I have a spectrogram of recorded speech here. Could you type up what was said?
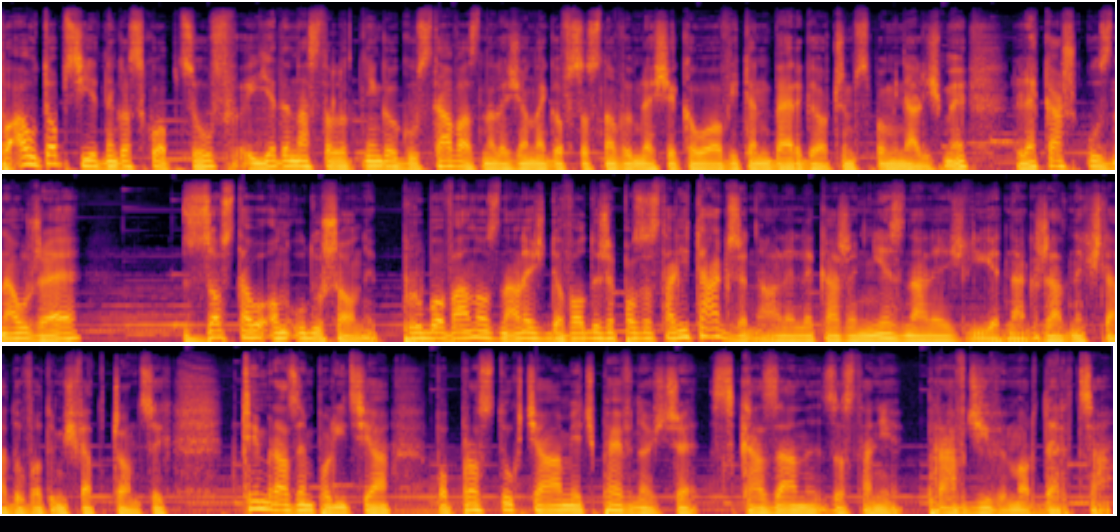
Po autopsji jednego z chłopców, 11-letniego Gustawa, znalezionego w sosnowym lesie koło Wittenberga, o czym wspominaliśmy, lekarz uznał, że Został on uduszony. Próbowano znaleźć dowody, że pozostali także, no ale lekarze nie znaleźli jednak żadnych śladów o tym świadczących. Tym razem policja po prostu chciała mieć pewność, że skazany zostanie prawdziwy morderca.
